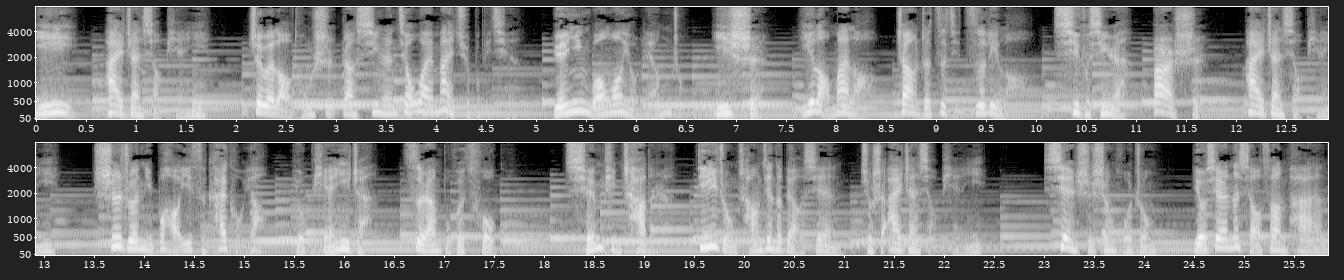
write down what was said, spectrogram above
一、爱占小便宜。这位老同事让新人叫外卖却不给钱，原因往往有两种：一是倚老卖老，仗着自己资历老欺负新人；二是爱占小便宜。吃准你不好意思开口要，有便宜占，自然不会错过。钱品差的人，第一种常见的表现就是爱占小便宜。现实生活中，有些人的小算盘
